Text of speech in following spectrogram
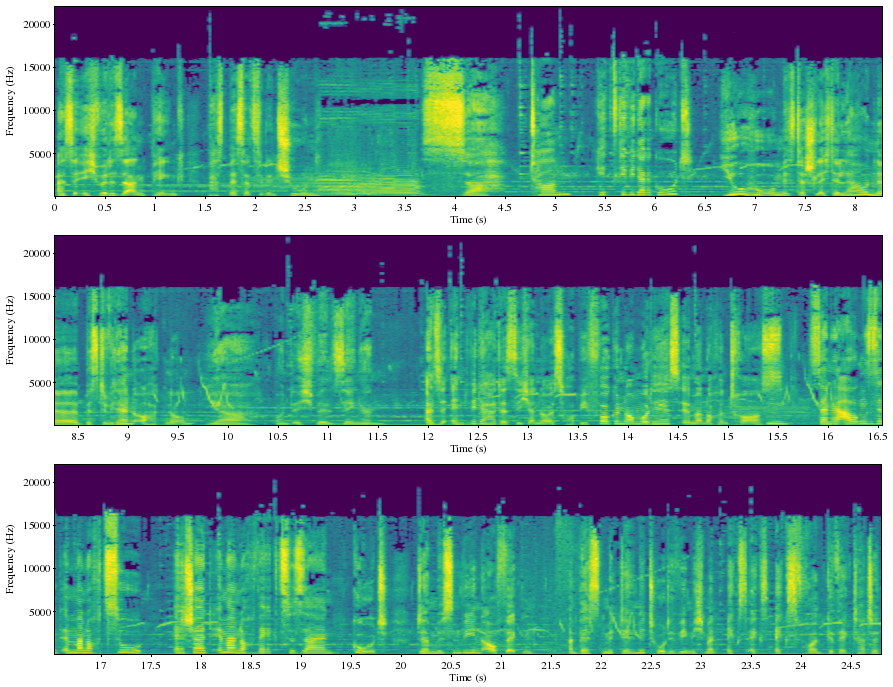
also ich würde sagen Pink. Passt besser zu den Schuhen. So. Tom, geht's dir wieder gut? Juhu, Mr. Schlechte Laune. Bist du wieder in Ordnung? Ja, und ich will singen. Also entweder hat er sich ein neues Hobby vorgenommen oder er ist immer noch in Trance. Hm, seine Augen sind immer noch zu. Er scheint immer noch weg zu sein. Gut, dann müssen wir ihn aufwecken. Am besten mit der Methode, wie mich mein Ex-Ex-Ex-Freund geweckt hatte,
